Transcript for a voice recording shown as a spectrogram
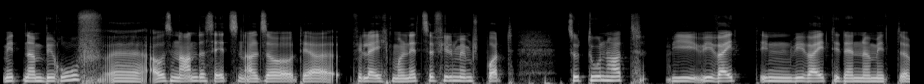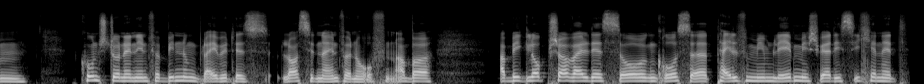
mit einem Beruf äh, auseinandersetzen, also der vielleicht mal nicht so viel mit dem Sport zu tun hat, wie, wie weit inwieweit ich denn mit ähm, Kunstturnen in Verbindung bleibe, das lasse ich einfach noch offen. Aber, aber ich glaube schon, weil das so ein großer Teil von meinem Leben ist, werde ich sicher nicht,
